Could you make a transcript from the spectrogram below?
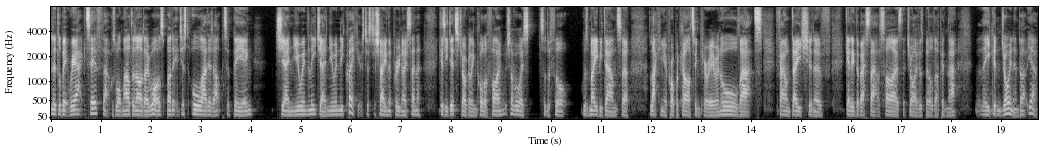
a little bit reactive. That was what Maldonado was, but it just all added up to being genuinely, genuinely quick. It was just a shame that Bruno Senna, because he did struggle in qualifying, which I've always sort of thought was maybe down to lacking a proper karting career and all that foundation of getting the best out of tyres that drivers build up in that, that he couldn't join him. But yeah,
